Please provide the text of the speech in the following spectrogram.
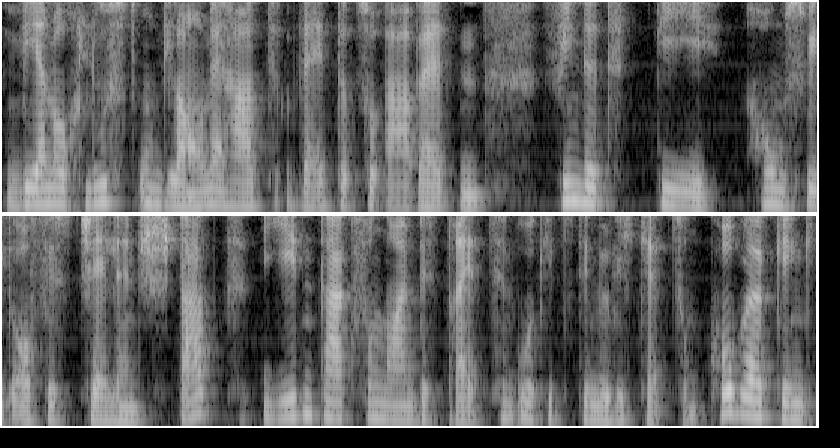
Wer noch Lust und Laune hat, weiterzuarbeiten, findet die Home Suite Office Challenge statt. Jeden Tag von 9 bis 13 Uhr gibt es die Möglichkeit zum Coworking,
